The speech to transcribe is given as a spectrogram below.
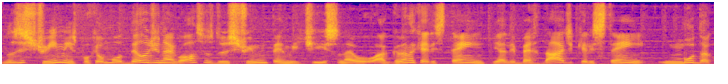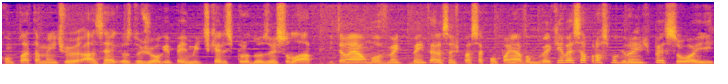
nos streamings, porque o modelo de negócios do streaming permite isso, né? O, a grana que eles têm e a liberdade que eles têm muda completamente as regras do jogo e permite que eles produzam isso lá. Então é um movimento bem interessante para se acompanhar. Vamos ver quem vai ser a próxima grande grande pessoa aí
